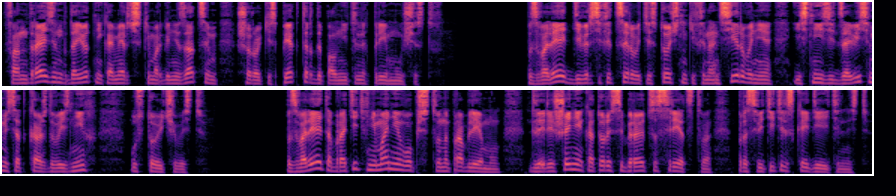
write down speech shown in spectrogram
фандрайзинг дает некоммерческим организациям широкий спектр дополнительных преимуществ позволяет диверсифицировать источники финансирования и снизить зависимость от каждого из них, устойчивость. Позволяет обратить внимание общества на проблему, для решения которой собираются средства, просветительская деятельность.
